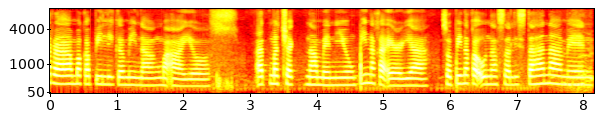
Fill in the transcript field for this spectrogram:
para makapili kami ng maayos at ma-check namin yung pinaka-area. So, pinakauna sa listahan namin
